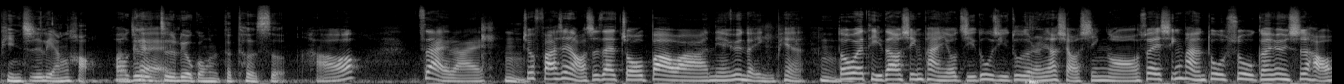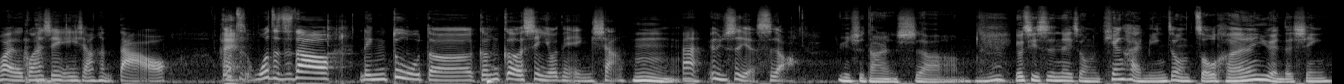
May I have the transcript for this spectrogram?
品质良好。OK，这是六宫的特色。好，再来，嗯，就发现老师在周报啊、年运的影片，嗯，都会提到星盘有几度几度的人要小心哦。所以星盘度数跟运势好坏的关系影响很大哦。我只我只知道零度的跟个性有点影响，嗯，但运势也是哦。运势当然是啊，尤其是那种天海明这种走很远的星，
